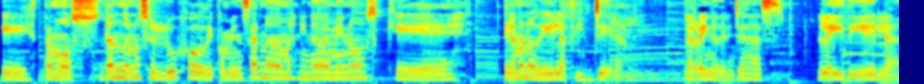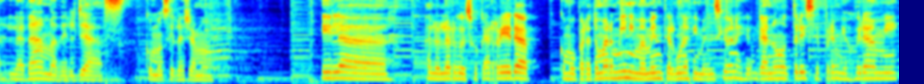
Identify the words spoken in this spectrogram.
Eh, estamos dándonos el lujo de comenzar nada más ni nada menos que de la mano de Ella Fitzgerald, la reina del jazz, Lady Ella, la dama del jazz, como se la llamó. Ella, a lo largo de su carrera, como para tomar mínimamente algunas dimensiones, ganó 13 premios Grammy,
